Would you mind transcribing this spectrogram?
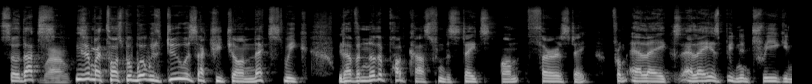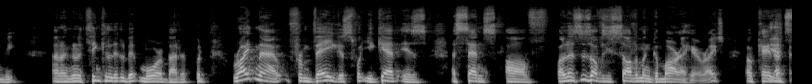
So that's Wow. these are my thoughts. But what we'll do is actually, John, next week we'll have another podcast from the States on Thursday from LA, because LA has been intriguing me. And I'm going to think a little bit more about it. But right now, from Vegas, what you get is a sense of, well, this is obviously Sodom and Gomorrah here, right? Okay, that's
